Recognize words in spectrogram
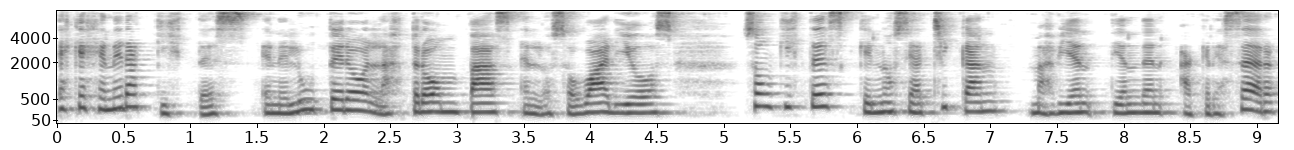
es que genera quistes en el útero, en las trompas, en los ovarios. Son quistes que no se achican, más bien tienden a crecer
